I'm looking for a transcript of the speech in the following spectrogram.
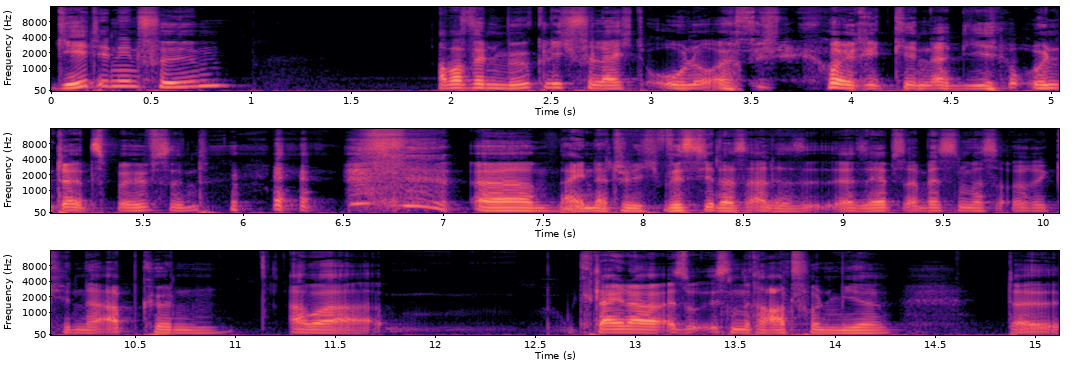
geht in den Film, aber wenn möglich, vielleicht ohne eure, eure Kinder, die unter zwölf sind. ähm, nein, natürlich wisst ihr das alle selbst am besten, was eure Kinder abkönnen. Aber kleiner, also ist ein Rat von mir. Da,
